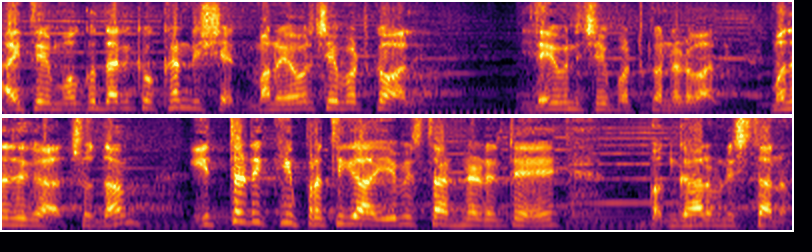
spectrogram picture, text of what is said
అయితే మాకు దానికి ఒక కండిషన్ మనం ఎవరు చేపట్టుకోవాలి దేవుని చేపట్టుకొని నడవాలి. మొదటిగా చూద్దాం ఇత్తడికి ప్రతిగా ఏమిస్తా అంటున్నాడంటే బంగారం ఇస్తాను.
